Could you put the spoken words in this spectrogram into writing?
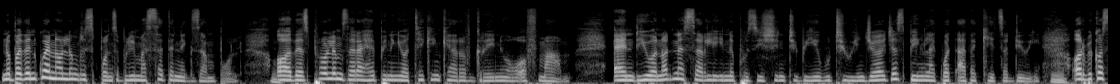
No, but then when no responsible, you must set an example. Mm. Or there's problems that are happening, you're taking care of granny or of mom. And you are not necessarily in a position to be able to enjoy just being like what other kids are doing. Mm. Or because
